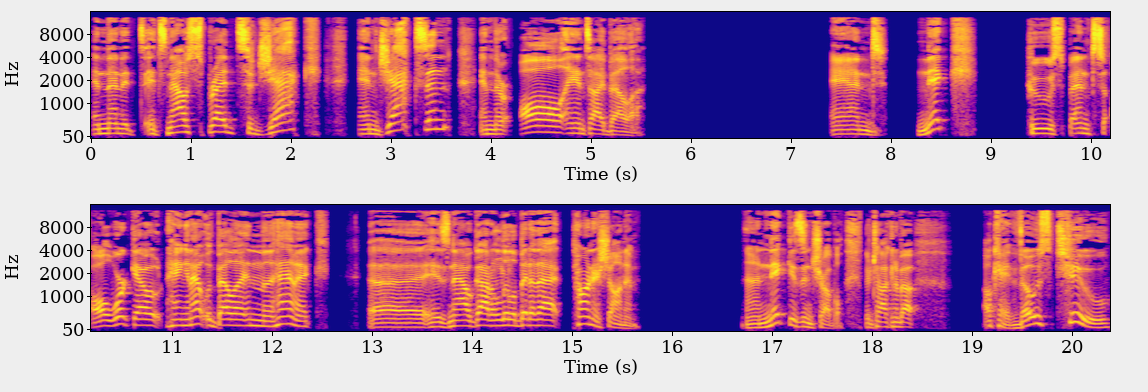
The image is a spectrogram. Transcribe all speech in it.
And then it, it's now spread to Jack and Jackson, and they're all anti Bella. And Nick, who spent all workout hanging out with Bella in the hammock, uh, has now got a little bit of that tarnish on him. Uh, Nick is in trouble. They're talking about, okay, those two,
